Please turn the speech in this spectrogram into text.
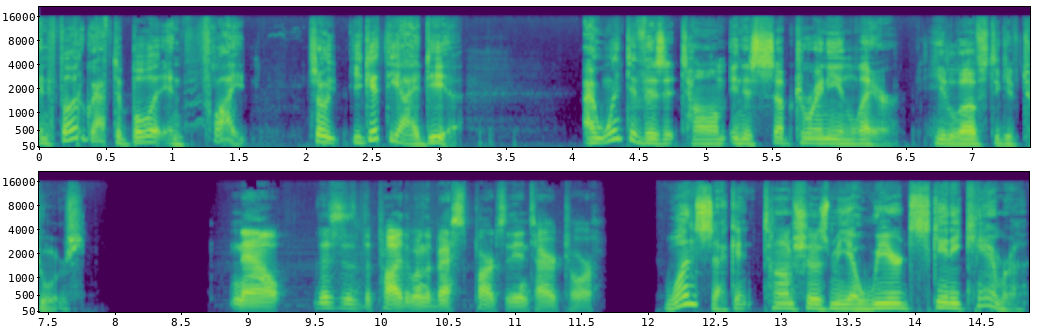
and photographed a bullet in flight. So you get the idea. I went to visit Tom in his subterranean lair. He loves to give tours. Now, this is the, probably one of the best parts of the entire tour. One second, Tom shows me a weird, skinny camera.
